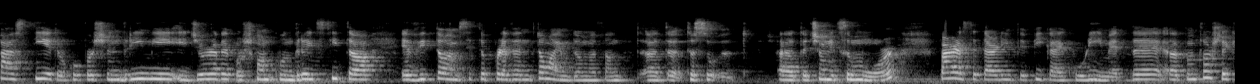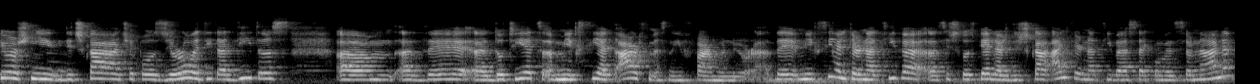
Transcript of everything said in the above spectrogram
fazë tjetër ku përqendrimi i gjërave po shkon kundrejt si të evitojmë, si të preventojmë, domethënë të të të qenit sëmurë para se të arrijmë te pika e kurimit dhe po më thoshte kjo është një diçka që po zgjerohet dita ditës um, dhe do të jetë mjekësia e së ardhmes në një farë mënyre dhe mjekësia alternative siç thotë fjala është diçka alternative asaj konvencionale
